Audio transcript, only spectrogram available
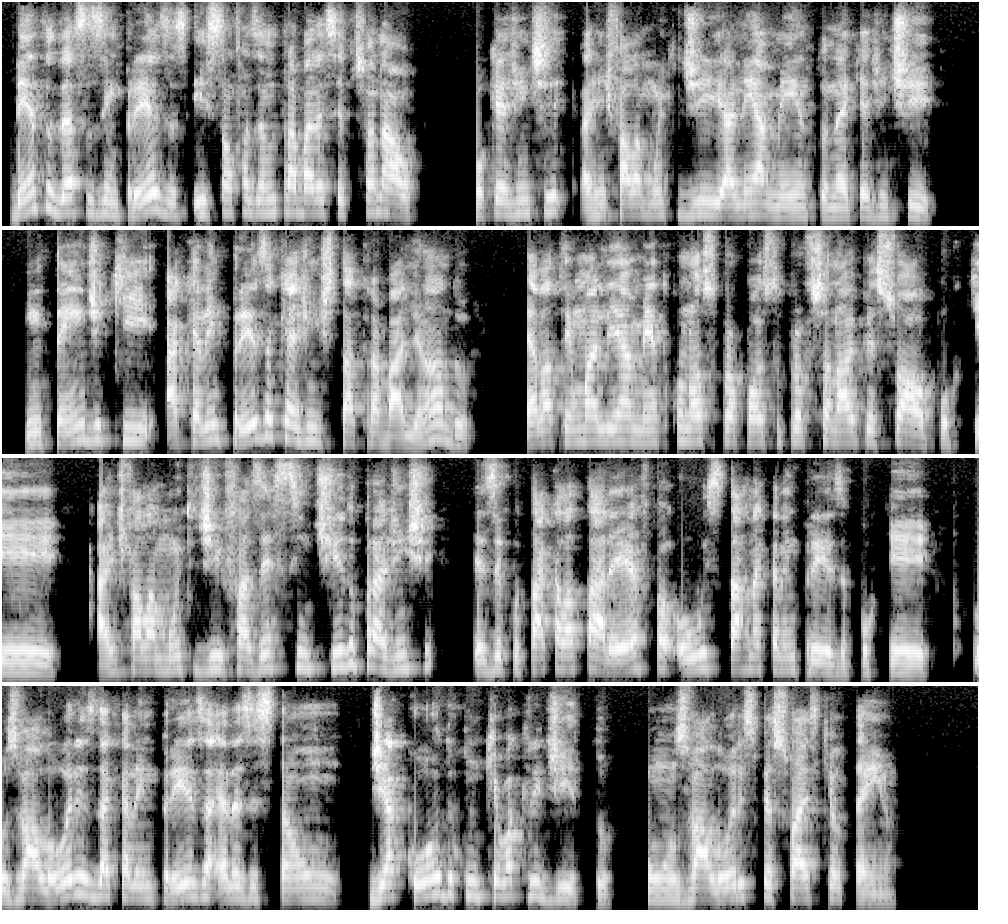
dentro dessas empresas e estão fazendo um trabalho excepcional porque a gente, a gente fala muito de alinhamento, né? Que a gente entende que aquela empresa que a gente está trabalhando, ela tem um alinhamento com o nosso propósito profissional e pessoal, porque a gente fala muito de fazer sentido para a gente executar aquela tarefa ou estar naquela empresa, porque os valores daquela empresa elas estão de acordo com o que eu acredito, com os valores pessoais que eu tenho.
